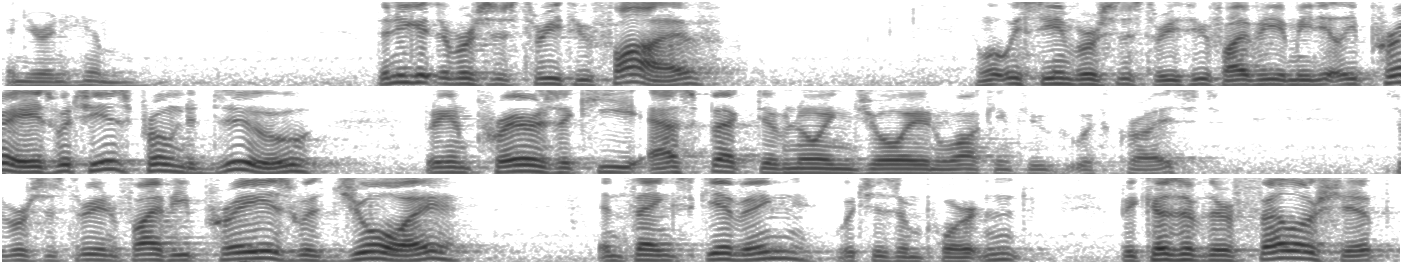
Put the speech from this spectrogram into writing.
and you're in Him. Then you get to verses 3 through 5. And what we see in verses 3 through 5, he immediately prays, which he is prone to do. But again, prayer is a key aspect of knowing joy and walking through with Christ. So verses 3 and 5, he prays with joy and thanksgiving, which is important, because of their fellowship,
